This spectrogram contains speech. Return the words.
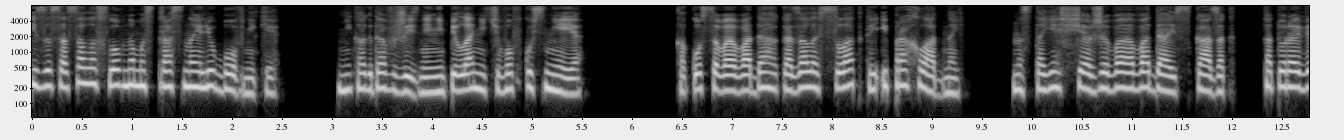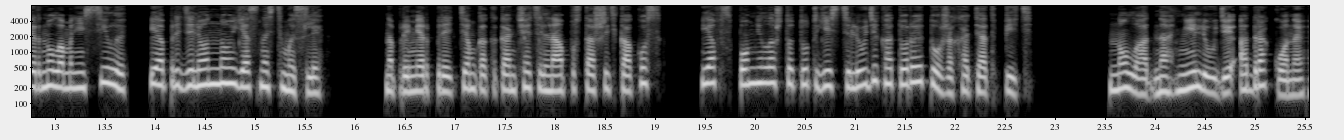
и засосала, словно мы страстные любовники. Никогда в жизни не пила ничего вкуснее. Кокосовая вода оказалась сладкой и прохладной. Настоящая живая вода из сказок, которая вернула мне силы и определенную ясность мысли. Например, перед тем, как окончательно опустошить кокос, я вспомнила, что тут есть люди, которые тоже хотят пить. Ну ладно, не люди, а драконы.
